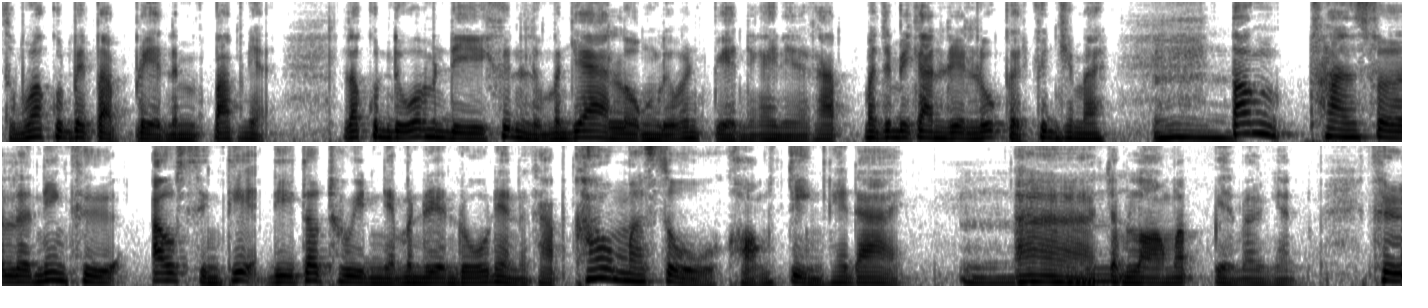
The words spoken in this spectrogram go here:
สมมติว่าคุณไปปรับเปลี่ยนมันปั๊บเนี่ย แล้วคุณดูว่ามันดีขึ้นหรือมันแย่ลงหรือมันเปลี่ยนยังไงเนี่ยนะครับ มันจะมีการเรียนรู้เกิดขึ้นใช่ไหม ต้อง transfer learning คือเอาสิ่งที่ digital twin เนี่ยมันเรียนรู้เนี่ยนะครับเข้ามาสู่ของจริงให้ได้อ่าจำลองมาเปลี่ยนมาอย่างนั้น คือ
